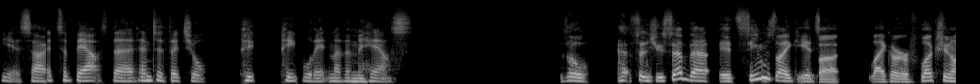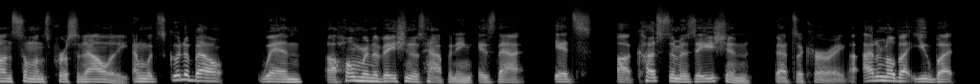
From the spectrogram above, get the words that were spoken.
yeah. So it's about the individual pe- people that live in the house. So since you said that, it seems like it's uh, like a reflection on someone's personality. And what's good about when a home renovation is happening is that it's a customization that's occurring. I don't know about you, but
